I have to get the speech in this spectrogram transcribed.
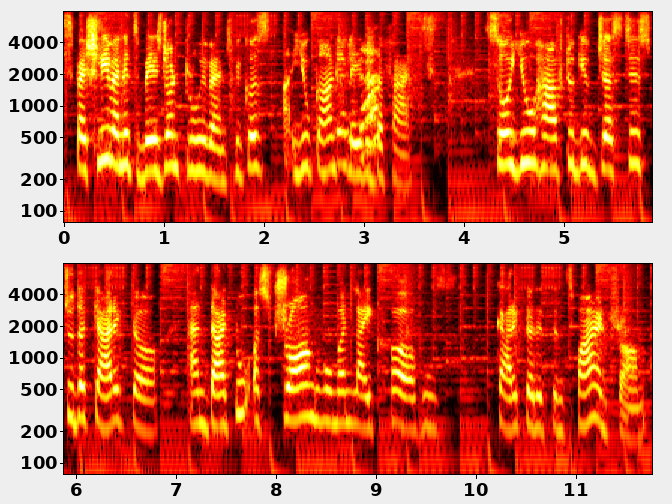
specially when it's based on true events because you can't play with the facts so you have to give justice to the character and that to a strong woman like her whose character it's inspired from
